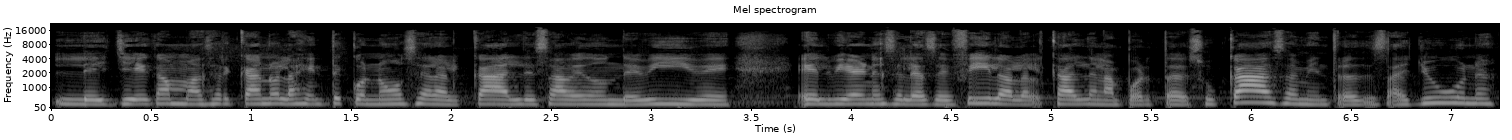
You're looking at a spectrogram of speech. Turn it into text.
le llega más cercano, la gente conoce al alcalde, sabe dónde vive, el viernes se le hace fila al alcalde en la puerta de su casa mientras desayuna,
